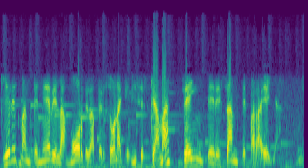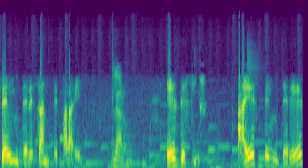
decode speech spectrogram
¿Quieres mantener el amor de la persona que dices que amas? Sé interesante para ella. Sé interesante para él. Claro. Es decir, a este interés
